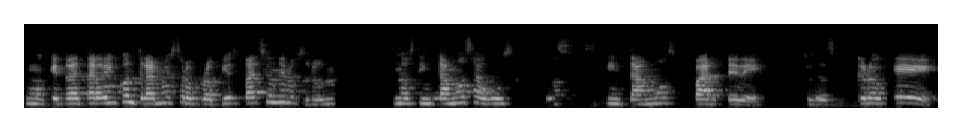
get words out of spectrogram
Como que tratar de encontrar nuestro propio espacio donde nosotros nos sintamos a gusto, nos sintamos parte de. Entonces, creo que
